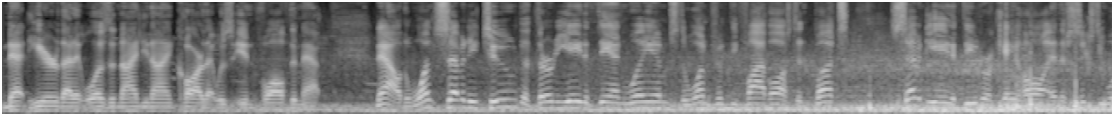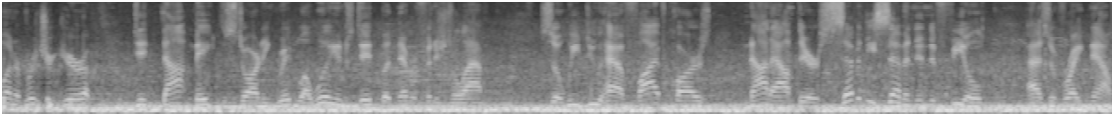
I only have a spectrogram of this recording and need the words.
net here that it was the 99 car that was involved in that. Now, the 172, the 38 of Dan Williams, the 155 Austin Butts, 78 of Theodore K. Hall, and the 61 of Richard Europe did not make the starting grid. Well, Williams did, but never finished a lap. So we do have five cars not out there, 77 in the field as of right now.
